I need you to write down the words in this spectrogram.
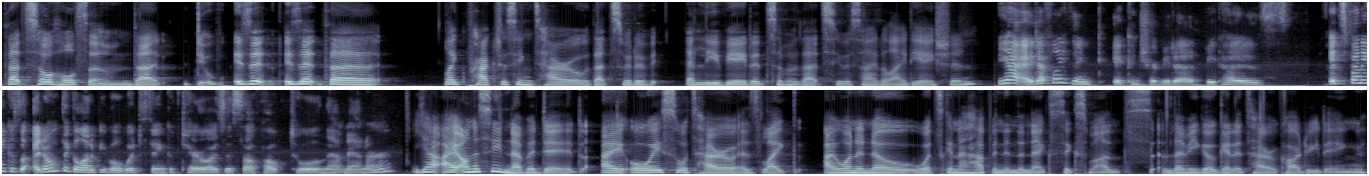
that's so wholesome. That do, is it is it the like practicing tarot that sort of alleviated some of that suicidal ideation? Yeah, I definitely think it contributed because it's funny because I don't think a lot of people would think of tarot as a self help tool in that manner. Yeah, I honestly never did. I always saw tarot as like, I want to know what's going to happen in the next six months. Let me go get a tarot card reading.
